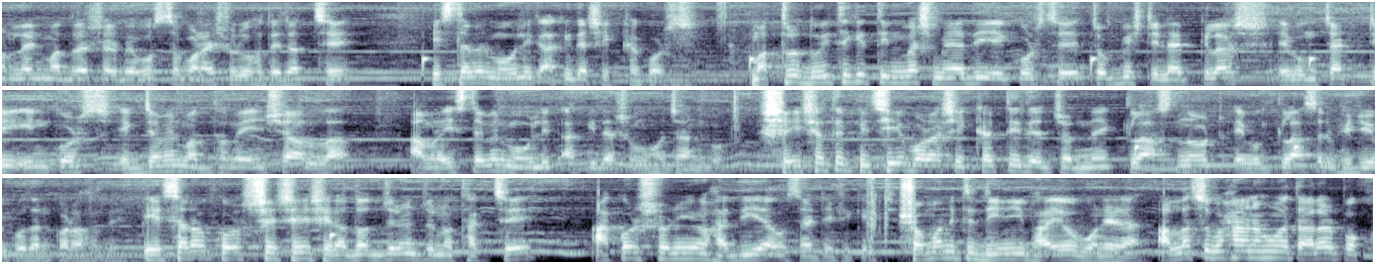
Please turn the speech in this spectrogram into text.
অনলাইন মাদ্রাসার ব্যবস্থাপনায় শুরু হতে যাচ্ছে ইসলামের মৌলিক আকিদা শিক্ষা কোর্স মাত্র দুই থেকে তিন মাস মেয়াদি এই কোর্সে চব্বিশটি লাইভ ক্লাস এবং চারটি ইন কোর্স এক্সামের মাধ্যমে ইনশাআল্লাহ আমরা ইসলামের মৌলিক আকিদা সমূহ জানব। সেই সাথে পিছিয়ে পড়া শিক্ষার্থীদের জন্য ক্লাস নোট এবং ক্লাসের ভিডিও প্রদান করা হবে। এছাড়াও কোর্স শেষে সেরা দশজনের জন্য থাকছে আকর্ষণীয় হাদিয়া ও সার্টিফিকেট সম্মানিত দিনী ভাই ও বোনেরা, আল্লাহ সুবাহান তালার পক্ষ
